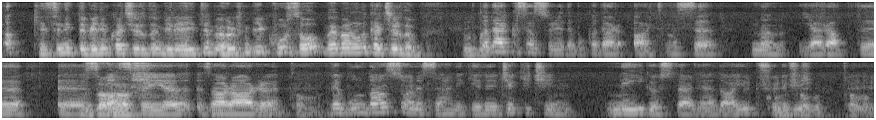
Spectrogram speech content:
Kesinlikle benim kaçırdığım bir eğitim, örgün bir kurs o ve ben onu kaçırdım. Bu kadar kısa sürede bu kadar artmasının yarattığı e, Zarar. baskıyı, zararı Tamam. ve bundan sonrası hani gelecek için neyi gösterdiğine dair şöyle bir Konuşalım. Tamam. e,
